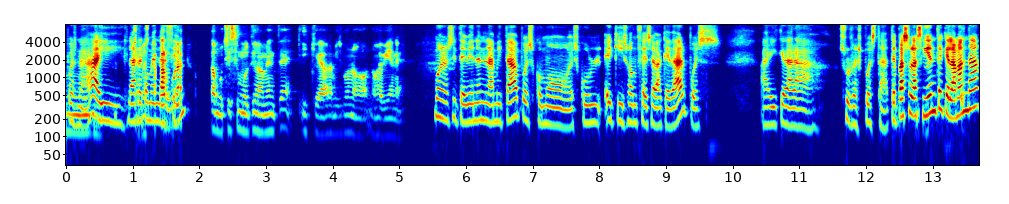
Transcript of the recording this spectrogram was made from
Pues nada, ahí la recomendación. Me gusta muchísimo últimamente y que ahora mismo no, no me viene. Bueno, si te viene en la mitad, pues como School X11 se va a quedar, pues ahí quedará su respuesta. Te paso la siguiente que la manda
